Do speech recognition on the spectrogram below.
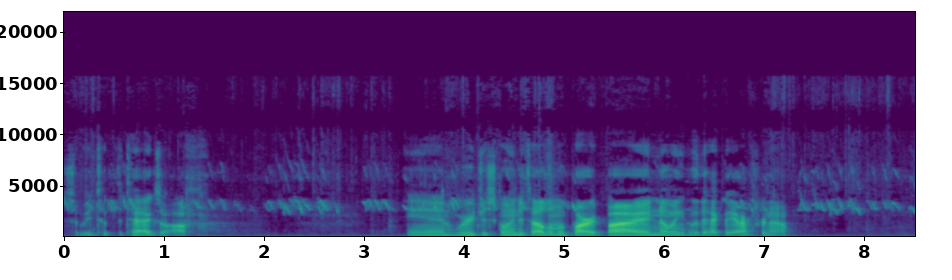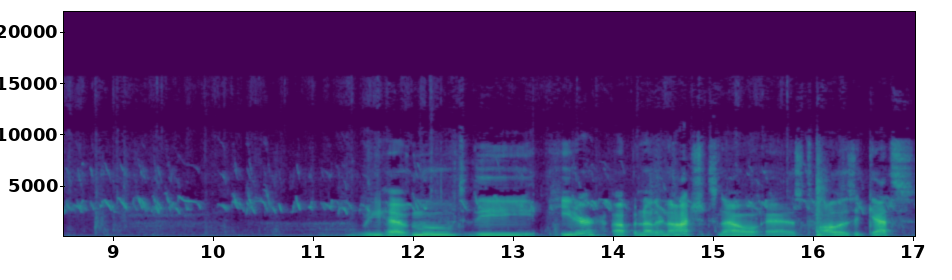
So we took the tags off. And we're just going to tell them apart by knowing who the heck they are for now. We have moved the heater up another notch. It's now as tall as it gets.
